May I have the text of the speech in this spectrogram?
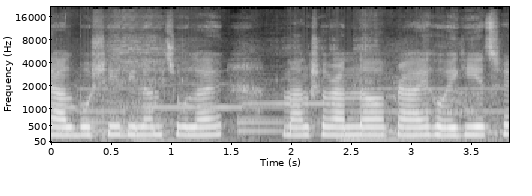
ডাল বসিয়ে দিলাম চুলায়। মাংস রান্না প্রায় হয়ে গিয়েছে।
